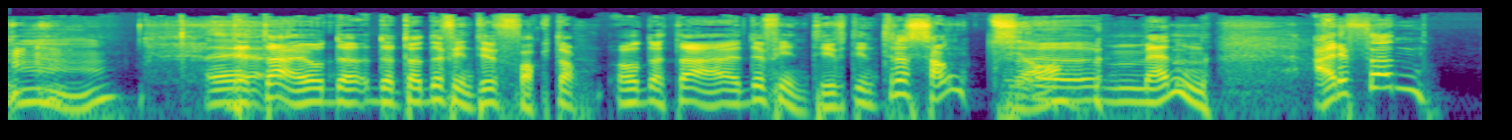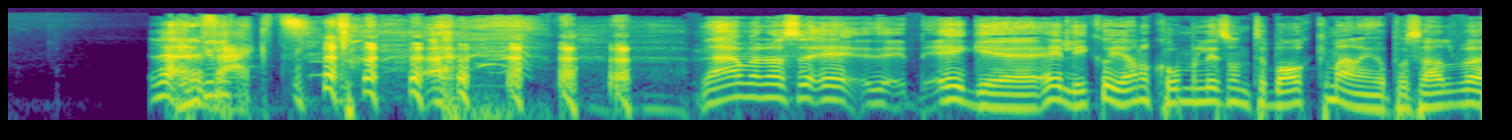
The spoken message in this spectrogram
Mm. Eh, Dette er jo dette er definitivt fakta, og dette er definitivt interessant. Ja. Eh, men er det fun? Det er fact! Nei, men altså, jeg, jeg, jeg liker gjerne å komme med litt sånn tilbakemeldinger på selve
